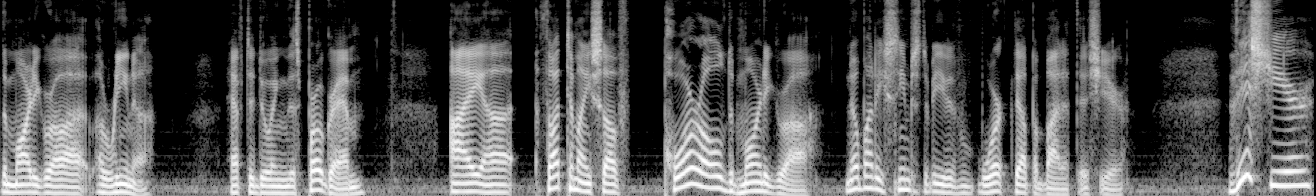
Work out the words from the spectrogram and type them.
the Mardi Gras arena after doing this program, I uh, thought to myself, poor old Mardi Gras. Nobody seems to be worked up about it this year. This year,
